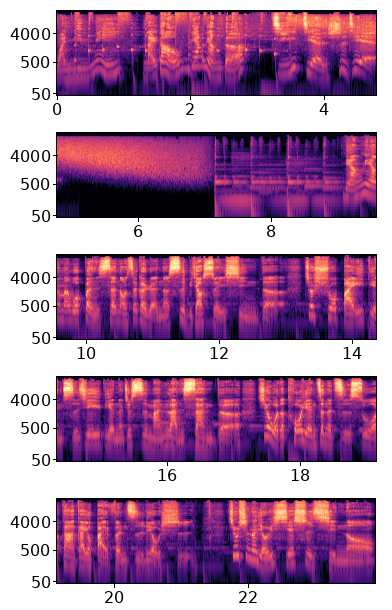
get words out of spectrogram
欢迎你来到娘娘的。极简世界，娘娘呢？我本身哦，这个人呢是比较随性的，就说白一点、直接一点呢，就是蛮懒散的。就我的拖延症的指数哦，大概有百分之六十。就是呢，有一些事情哦，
